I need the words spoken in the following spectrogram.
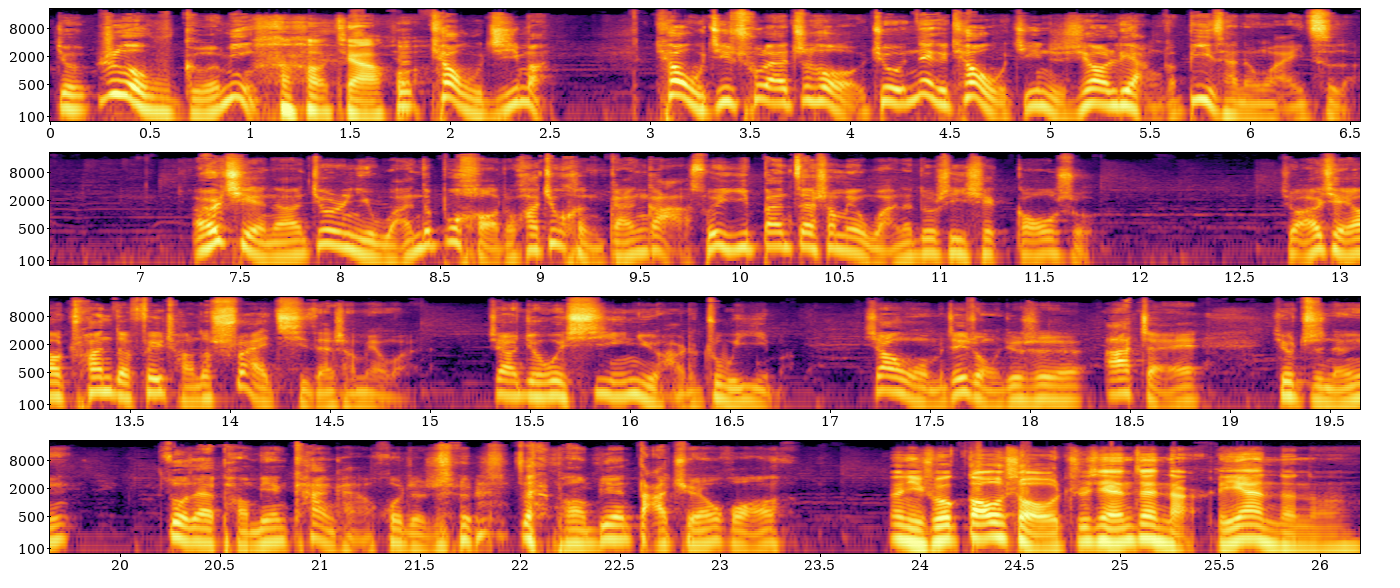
就热舞革命，好家伙，就跳舞机嘛。跳舞机出来之后，就那个跳舞机你是要两个币才能玩一次的，而且呢，就是你玩的不好的话就很尴尬，所以一般在上面玩的都是一些高手。就而且要穿的非常的帅气，在上面玩，这样就会吸引女孩的注意嘛。像我们这种就是阿宅，就只能坐在旁边看看，或者是在旁边打拳皇。那你说高手之前在哪儿练的呢？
